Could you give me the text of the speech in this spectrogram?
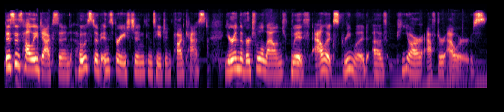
This is Holly Jackson, host of Inspiration Contagion podcast. You're in the virtual lounge with Alex Greenwood of PR After Hours.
